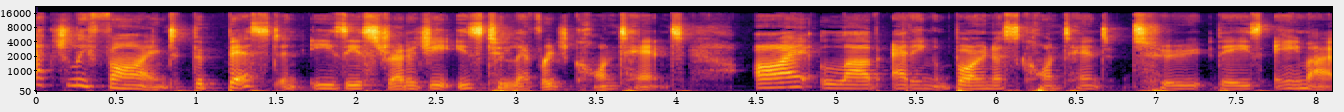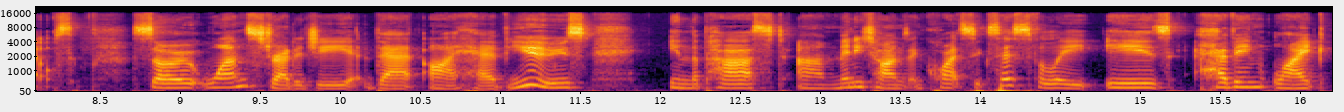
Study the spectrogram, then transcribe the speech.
actually find the best and easiest strategy is to leverage content. I love adding bonus content to these emails. So, one strategy that I have used in the past um, many times and quite successfully is having like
